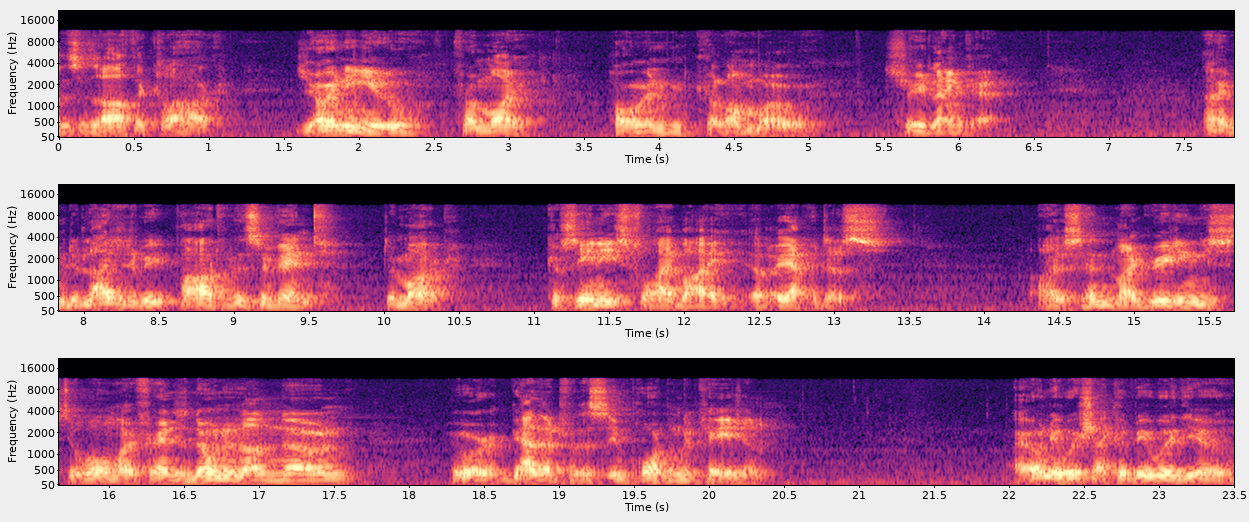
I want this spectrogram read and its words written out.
this is Arthur Clarke, joining you from my home in Colombo, Sri Lanka. I'm delighted to be part of this event to mark Cassini's flyby of Iapetus. I send my greetings to all my friends known and unknown who are gathered for this important occasion. I only wish I could be with you,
